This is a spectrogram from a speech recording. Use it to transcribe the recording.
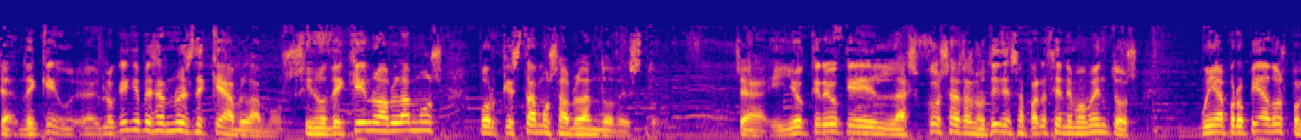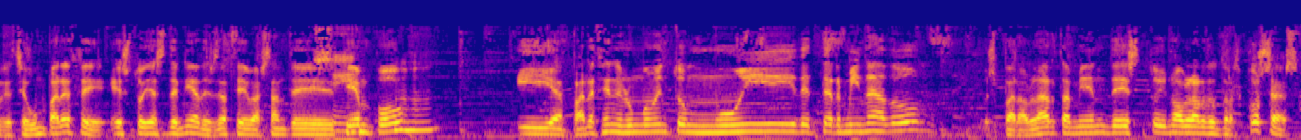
O sea, de qué, eh, lo que hay que pensar no es de qué hablamos, sino de qué no hablamos porque estamos hablando de esto. O sea, y yo creo que las cosas, las noticias aparecen en momentos muy apropiados, porque según parece, esto ya se tenía desde hace bastante sí, tiempo, ujú. y aparecen en un momento muy determinado pues para hablar también de esto y no hablar de otras cosas,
